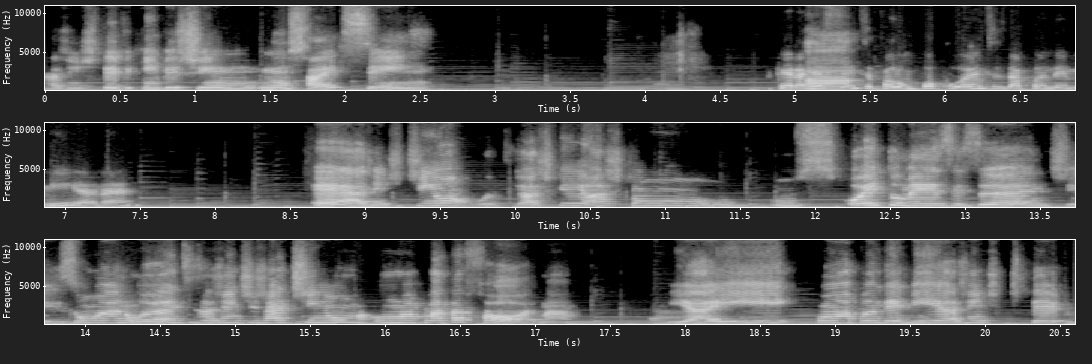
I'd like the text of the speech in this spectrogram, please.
A gente teve que investir em, num site, sim. Porque era ah. recente, ah. você falou um pouco antes da pandemia, né? É, a gente tinha, acho que, acho que um, uns oito meses antes, um ano antes, a gente já tinha uma, uma plataforma. Tá. E aí, com a pandemia, a gente te,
